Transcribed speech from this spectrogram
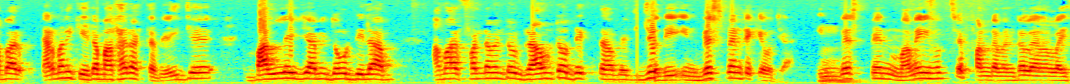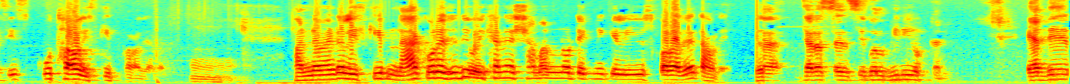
আবার তার মানে কি এটা মাথায় রাখতে হবে। এই যে বাড়লেই যে আমি দৌড় দিলাম আমার ফান্ডামেন্টাল গ্রাউন্ডটাও দেখতে হবে যদি ইনভেস্টমেন্টে কেউ যায় ইনভেস্টমেন্ট মানেই হচ্ছে ফান্ডামেন্টাল অ্যানালাইসিস কোথাও স্কিপ করা যাবে ফান্ডামেন্টাল স্কিপ না করে যদি ওইখানে সামান্য টেকনিক্যাল ইউজ করা যায় তাহলে। যারা সেন্সিবল বিনিয়োগকারী এদের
